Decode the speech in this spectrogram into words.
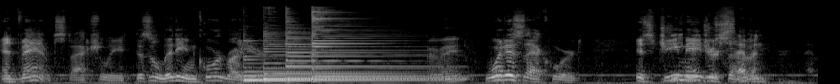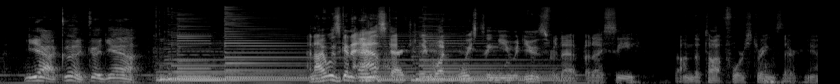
advanced. Actually, There's a Lydian chord right here. All right, what is that chord? It's G, G major, major seven. seven. Yeah, good, good, yeah. And I was going to ask actually what voicing you would use for that, but I see on the top four strings there. Yeah.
